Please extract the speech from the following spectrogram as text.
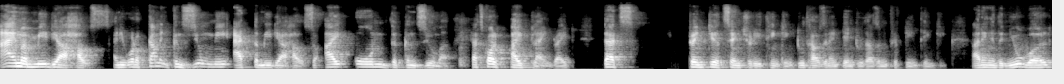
I'm a media house and you want to come and consume me at the media house. So I own the consumer. That's called pipeline, right? That's 20th century thinking, 2010, 2015 thinking. I think in the new world,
